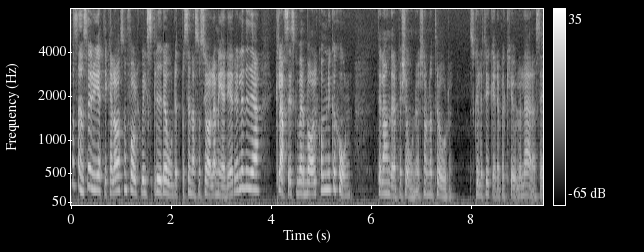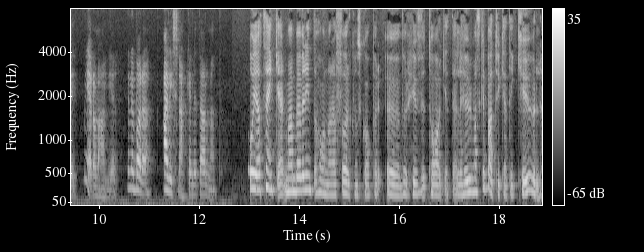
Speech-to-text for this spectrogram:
Och sen så är det jättekalas om folk vill sprida ordet på sina sociala medier eller via klassisk verbal kommunikation till andra personer som de tror skulle tycka det var kul att lära sig mer om alger. Eller bara algsnacka lite allmänt. Och jag tänker, man behöver inte ha några förkunskaper överhuvudtaget, eller hur? Man ska bara tycka att det är kul.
